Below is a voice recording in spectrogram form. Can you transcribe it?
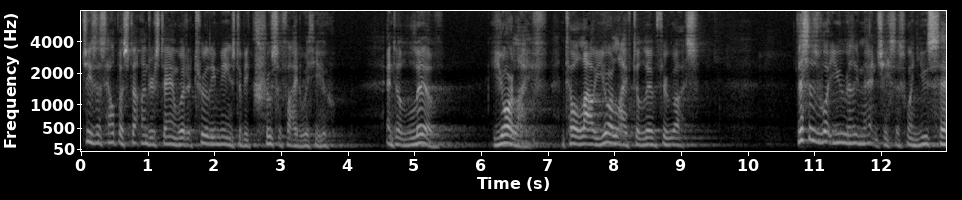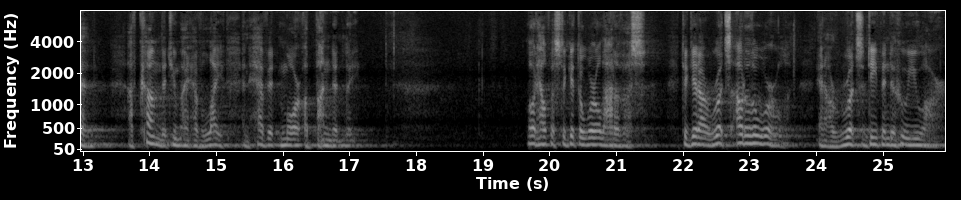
Jesus, help us to understand what it truly means to be crucified with you and to live your life and to allow your life to live through us. This is what you really meant, Jesus, when you said, I've come that you might have life and have it more abundantly. Lord, help us to get the world out of us, to get our roots out of the world and our roots deep into who you are.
